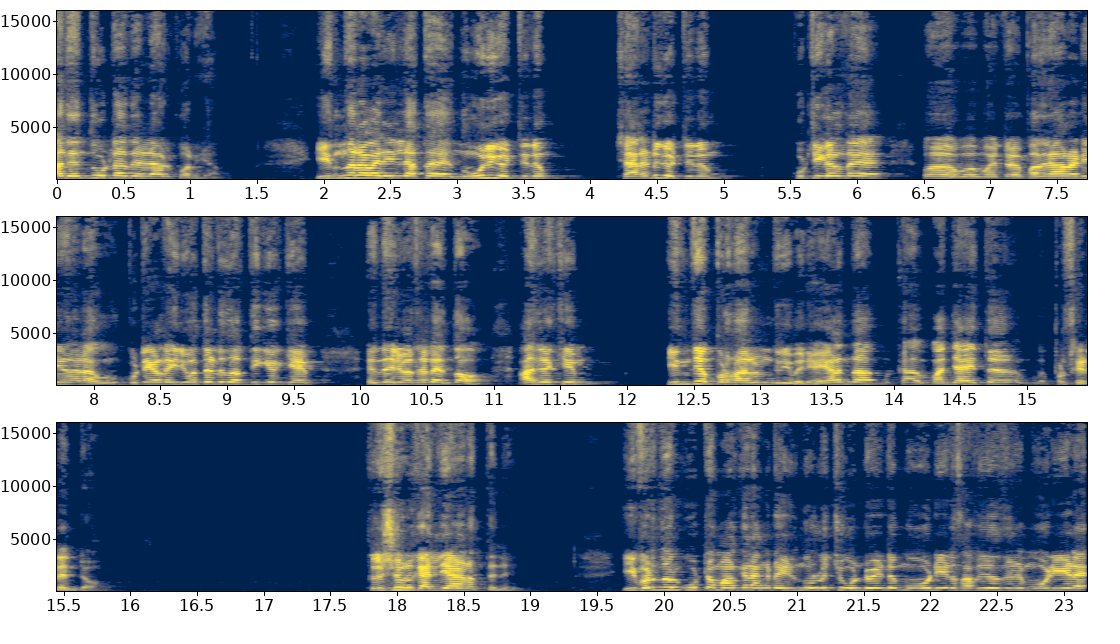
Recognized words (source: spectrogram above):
അതെന്തുകൊണ്ടാണെന്ന് എല്ലാവർക്കും അറിയാം. ഇന്നലെ വരെ ഇല്ലാത്ത നൂലുകെട്ടിനും ചരടുകെട്ടിനും കുട്ടികളുടെ മറ്റേ പതിനാറടി അല്ല കുട്ടികളുടെ ഇരുപത്തെട്ട് സദ്യക്കൊക്കെ എന്ന് ഇരുപത്തെട്ട് എന്തോ അതിനൊക്കെയും ഇന്ത്യൻ പ്രധാനമന്ത്രി വരിക അയാളെന്താ എന്താ പഞ്ചായത്ത് പ്രസിഡന്റോ? തൃശ്ശൂർ കല്യാണത്തിന്. ഇവിടുന്ന് ഒരു കൂട്ടം ആൾക്കാർ അങ്ങോട്ട് എഴുന്നള്ളിച്ചു കൊണ്ടുപോയിട്ട് മോഡിയുടെ സവിധത്തിൽ മോഡിയുടെ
